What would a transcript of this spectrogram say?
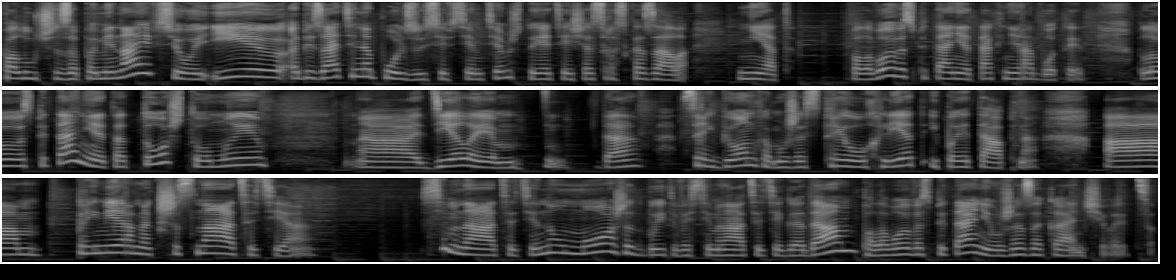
получше запоминай все и обязательно пользуйся всем тем, что я тебе сейчас рассказала. Нет, половое воспитание так не работает. Половое воспитание это то, что мы а, делаем да, с ребенком уже с трех лет и поэтапно. А примерно к 16 17, ну, может быть, 18 годам половое воспитание уже заканчивается.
